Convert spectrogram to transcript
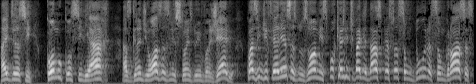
Aí diz assim: como conciliar as grandiosas lições do Evangelho com as indiferenças dos homens, porque a gente vai lidar, as pessoas são duras, são grossas.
